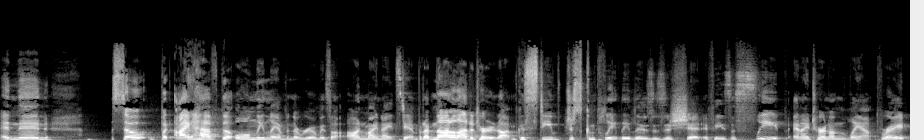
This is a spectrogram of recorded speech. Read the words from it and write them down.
and then so, but I have the only lamp in the room is on my nightstand, but I'm not allowed to turn it on because Steve just completely loses his shit if he's asleep and I turn on the lamp, right?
